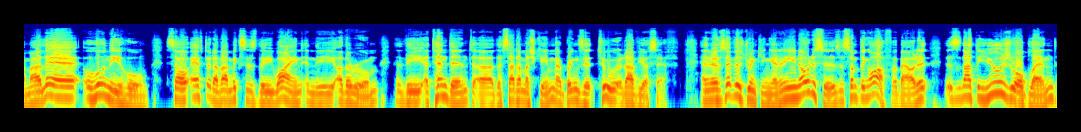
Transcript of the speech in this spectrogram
אמר לה, הוני הוא. So after Rava mixes the wine in the other room, the attendant, uh, the Sar Hamashkim, uh, brings it to Rav Yosef. And Yosef is drinking it, and he notices there's something off about it. This is not the usual blend,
